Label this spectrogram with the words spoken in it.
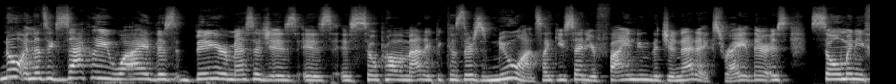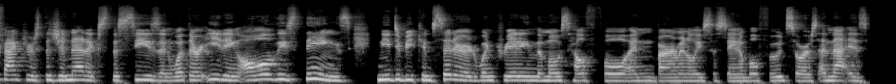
No, and that's exactly why this bigger message is is is so problematic because there's nuance. Like you said, you're finding the genetics, right? There is so many factors, the genetics, the season, what they're eating, all of these things need to be considered when creating the most healthful and environmentally sustainable food source. And that is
